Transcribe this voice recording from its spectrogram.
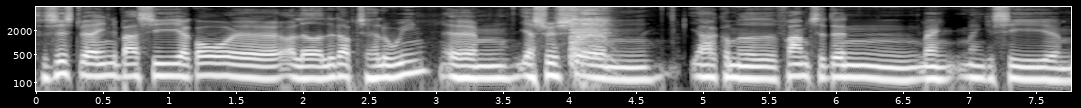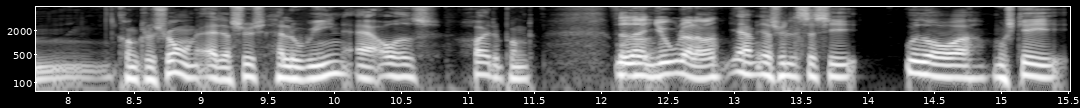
Til sidst vil jeg egentlig bare sige, at jeg går øh, og lader lidt op til Halloween. Øhm, jeg synes, øhm, jeg har kommet frem til den, man, man kan sige, øhm, konklusion, at jeg synes, Halloween er årets højdepunkt. Federe end jul, eller hvad? Ja, jeg skulle lige så sige, udover måske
